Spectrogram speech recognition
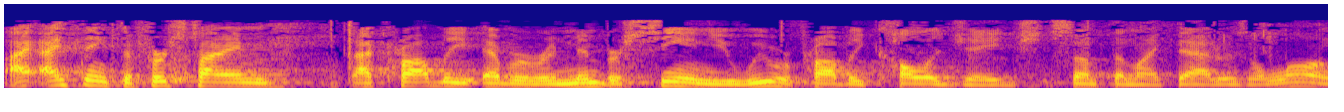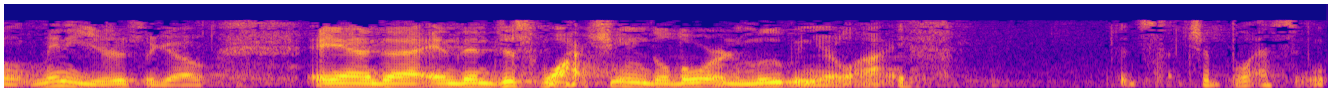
I, I think the first time I probably ever remember seeing you, we were probably college age, something like that. It was a long, many years ago, and uh, and then just watching the Lord move in your life. It's such a blessing.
